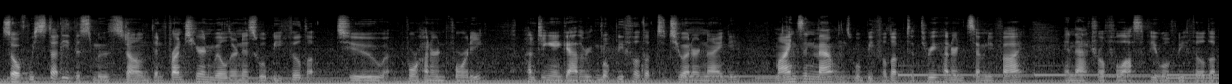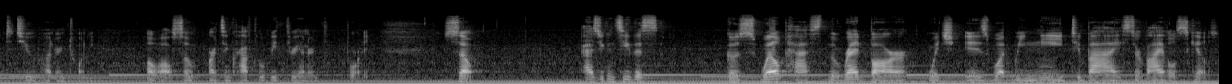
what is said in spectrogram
So if we study the smooth stone, then Frontier and Wilderness will be filled up to 440, Hunting and Gathering will be filled up to 290, Mines and Mountains will be filled up to 375, and Natural Philosophy will be filled up to 220. Oh, also, Arts and Craft will be 340. So, as you can see, this goes well past the red bar, which is what we need to buy survival skills.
